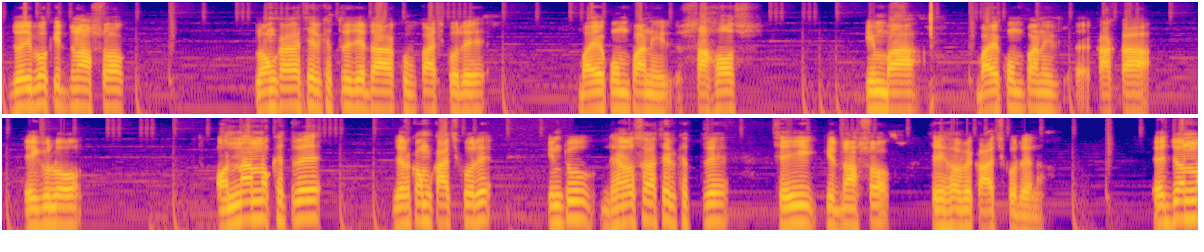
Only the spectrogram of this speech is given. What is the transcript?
জৈব কীটনাশক, লঙ্কা গাছের ক্ষেত্রে যেটা খুব কাজ করে বায়ো কোম্পানির সাহস, কিংবা বায়ো কোম্পানির কাকা, এগুলো অন্যান্য ক্ষেত্রে যেরকম কাজ করে, কিন্তু ঢেঁড়স গাছের ক্ষেত্রে সেই কীটনাশক সেইভাবে কাজ করে না। এর জন্য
